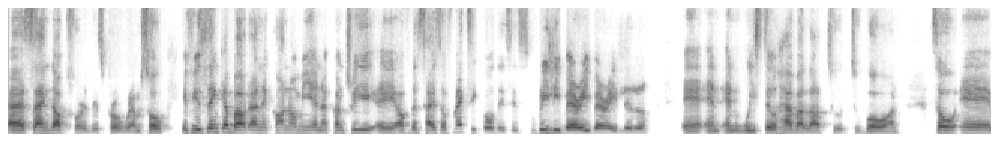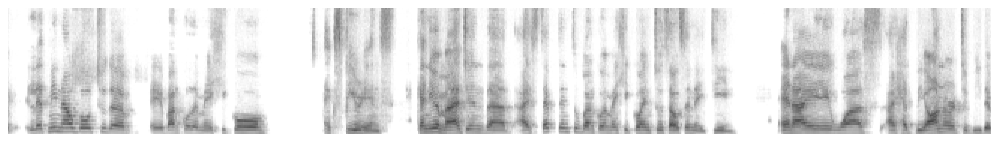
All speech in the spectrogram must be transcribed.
uh, signed up for this program. So if you think about an economy and a country uh, of the size of Mexico, this is really very, very little, uh, and and we still have a lot to to go on. So uh, let me now go to the Banco de Mexico experience. Can you imagine that I stepped into Banco de Mexico in 2018 and I was, I had the honor to be the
